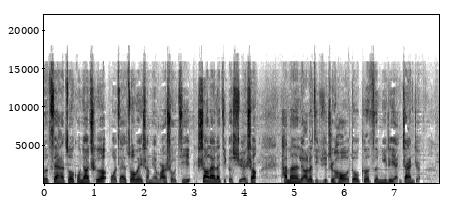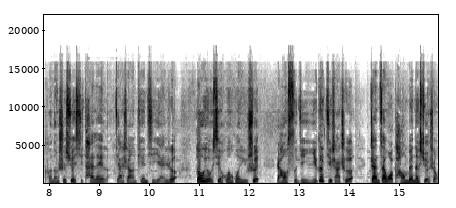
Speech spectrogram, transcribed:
有次啊，坐公交车，我在座位上面玩手机，上来了几个学生，他们聊了几句之后，都各自眯着眼站着，可能是学习太累了，加上天气炎热，都有些昏昏欲睡。然后司机一个急刹车，站在我旁边的学生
